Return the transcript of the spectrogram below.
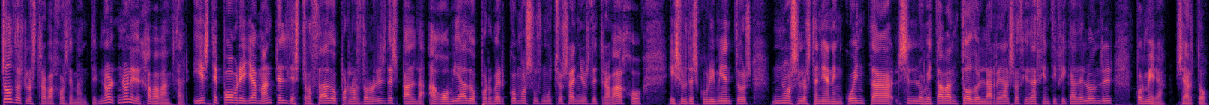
todos los trabajos de Mantel, no, no le dejaba avanzar. Y este pobre ya Mantel, destrozado por los dolores de espalda, agobiado por ver cómo sus muchos años de trabajo y sus descubrimientos no se los tenían en cuenta, se lo vetaban todo en la Real Sociedad Científica de Londres, pues mira, se hartó,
